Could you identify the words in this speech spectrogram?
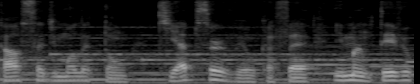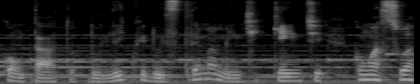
calça de moletom que absorveu o café e manteve o contato do líquido extremamente quente com a sua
